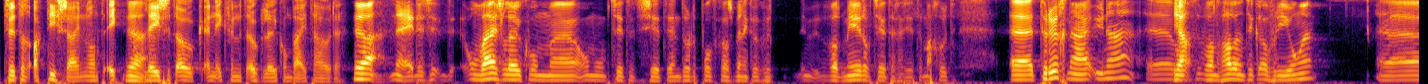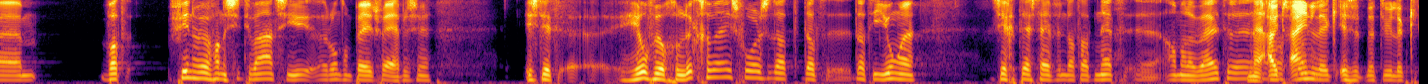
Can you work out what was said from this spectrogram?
Twitter actief zijn, want ik Ja. lees het ook en ik vind het ook leuk om bij te houden. Ja, nee, dus het- onwijs leuk om, eh, om op Twitter te zitten. En door de podcast ben ik ook wat meer op Twitter gaan zitten. Maar goed, eh, terug naar Una. eh, want, Ja. want we hadden het natuurlijk over die jongen. Ehm, wat vinden we van de situatie rondom PSV? Hebben ze, is dit eh, heel veel geluk geweest voor ze dat, dat, eh, dat die jongen zich getest heeft en dat dat net eh, allemaal naar buiten nee, uiteindelijk is het natuurlijk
